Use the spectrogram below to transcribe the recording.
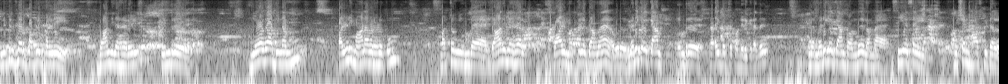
லிட்டில் ஃபேர் பப்ளிக் பள்ளி காந்தி நகரில் இன்று யோகா தினம் பள்ளி மாணவர்களுக்கும் மற்றும் இந்த காந்தி நகர் வாழ் மக்களுக்கான ஒரு மெடிக்கல் கேம்ப் என்று நடைபெற்று கொண்டிருக்கிறது. இந்த மெடிக்கல் கேம்ப் வந்து நம்ம சிஎஸ்ஐ மிஷன் ஹாஸ்பிட்டல்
